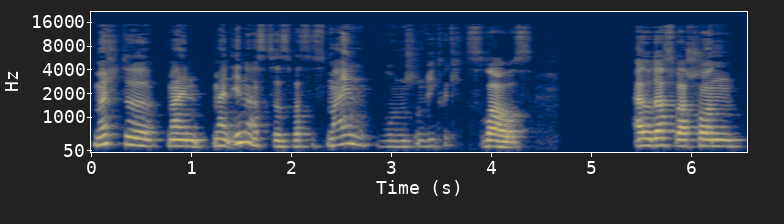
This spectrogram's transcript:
möchte mein, mein Innerstes? Was ist mein Wunsch? Und wie kriege ich es raus? Also das war schon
